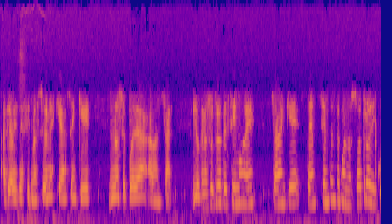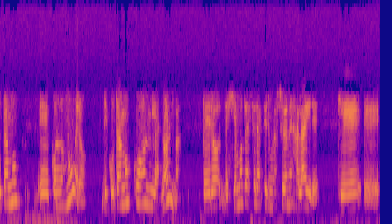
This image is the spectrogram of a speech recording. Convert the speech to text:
a través de afirmaciones que hacen que no se pueda avanzar. Lo que nosotros decimos es, ¿saben qué? Siéntense con nosotros, discutamos eh, con los números, discutamos con las normas, pero dejemos de hacer afirmaciones al aire que eh,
